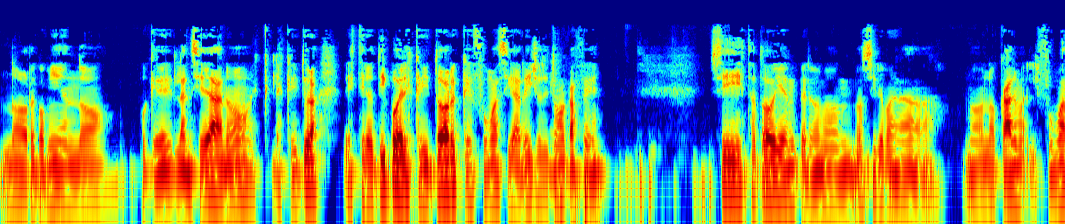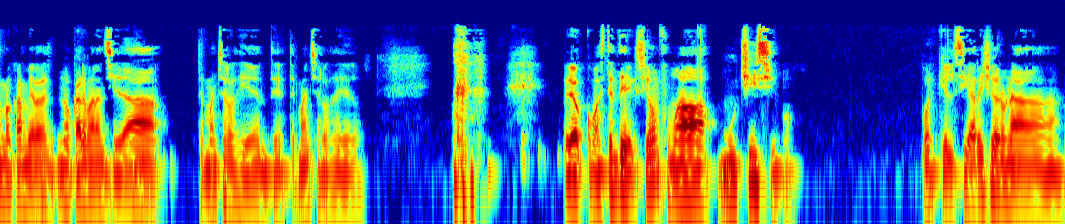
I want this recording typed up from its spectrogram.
no lo recomiendo, porque la ansiedad, ¿no? La escritura, el estereotipo del escritor que fuma cigarrillos y toma café. Sí, está todo bien, pero no, no sirve para nada. No, no calma, el fumar no, cambia, no calma la ansiedad, te mancha los dientes, te mancha los dedos. Pero como asistente de dirección fumaba muchísimo. Porque el cigarrillo era una...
